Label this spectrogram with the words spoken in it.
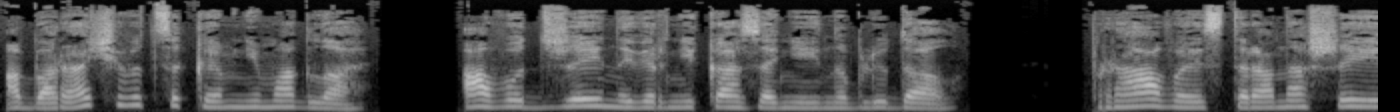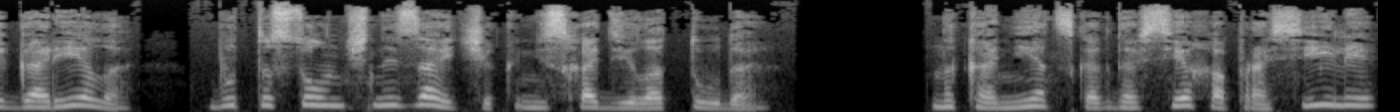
Оборачиваться Кэм не могла, а вот Джей наверняка за ней наблюдал. Правая сторона шеи горела, будто солнечный зайчик не сходил оттуда. Наконец, когда всех опросили,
